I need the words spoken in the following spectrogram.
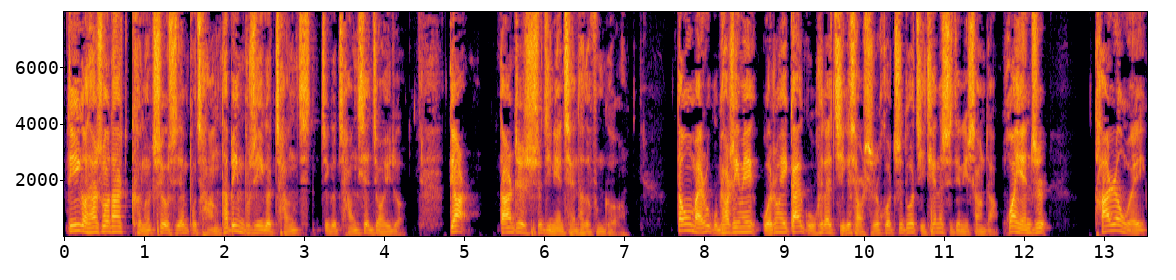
第一个，他说他可能持有时间不长，他并不是一个长期这个长线交易者。第二。当然，这是十几年前他的风格。当我买入股票，是因为我认为该股会在几个小时或至多几天的时间里上涨。换言之，他认为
